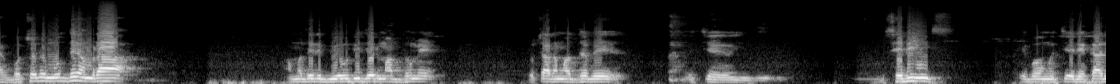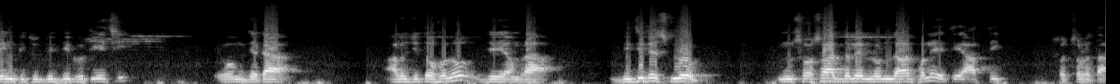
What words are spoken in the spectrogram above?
এক বছরের মধ্যে আমরা আমাদের বিওডিদের মাধ্যমে, প্রচার মাধ্যমে হচ্ছে ওই সেভিংস এবং হচ্ছে রেকারিং কিছু বৃদ্ধি ঘটিয়েছি এবং যেটা আলোচিত হলো যে আমরা বিজনেস লোন স্বসহায়ক দলের লোন দেওয়ার ফলে এতে আর্থিক সচ্ছলতা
